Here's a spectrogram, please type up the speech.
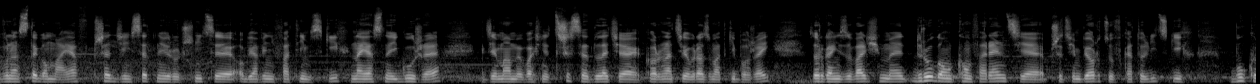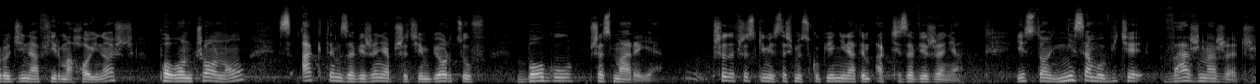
12 maja, w przeddzień setnej rocznicy objawień fatimskich na Jasnej Górze, gdzie mamy właśnie 300-lecie koronacji obrazu Matki Bożej, zorganizowaliśmy drugą konferencję przedsiębiorców katolickich Bóg, Rodzina, Firma, Hojność, połączoną z aktem zawierzenia przedsiębiorców Bogu przez Maryję. Przede wszystkim jesteśmy skupieni na tym akcie zawierzenia. Jest to niesamowicie ważna rzecz.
